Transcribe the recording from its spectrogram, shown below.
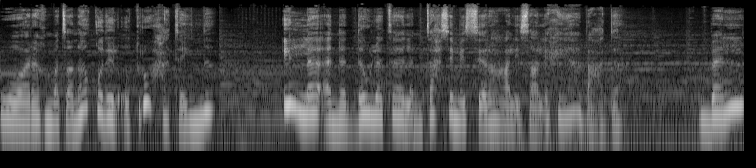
ورغم تناقض الأطروحتين إلا أن الدولة لم تحسم الصراع لصالحها بعد. بل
